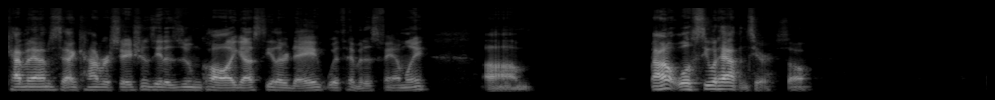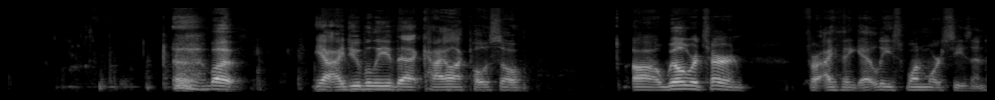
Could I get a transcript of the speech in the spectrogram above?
Kevyn Adams had conversations. He had a Zoom call, I guess, the other day with him and his family. Um, I don't. We'll see what happens here. So, but yeah, I do believe that Kyle Okposo uh, will return for I think at least one more season.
